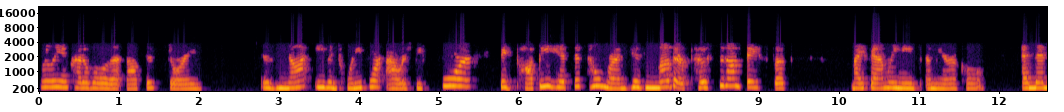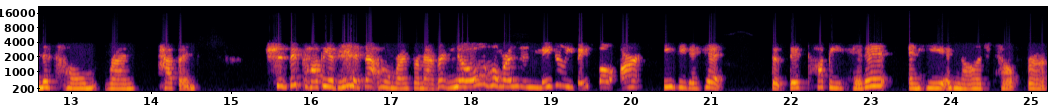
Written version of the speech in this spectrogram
really incredible about this story is not even 24 hours before Big Papi hit this home run. His mother posted on Facebook, My family needs a miracle. And then this home run happened. Should Big Papi have hit that home run for Maverick? No, home runs in Major League Baseball aren't easy to hit. But Big Papi hit it and he acknowledged help from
